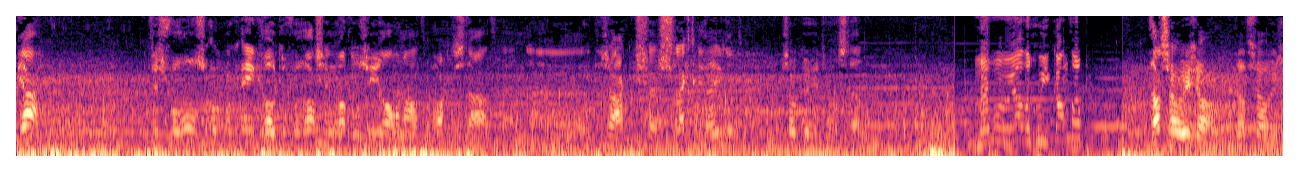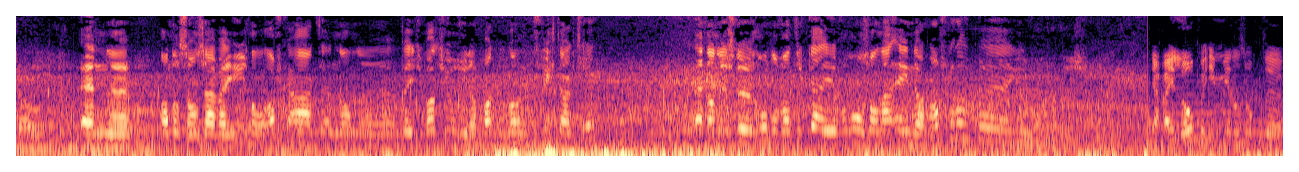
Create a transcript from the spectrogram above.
ja, het is voor ons ook nog één grote verrassing wat ons hier allemaal te wachten staat. En eh, de zaak is eh, slecht geregeld, zo kun je het wel stellen. lopen we wel de goede kant op? Dat sowieso, dat sowieso. En eh, anders dan zijn wij hier al afgehaakt en dan, weet je wat Jury, dan pakken we gewoon het vliegtuig terug. En dan is de ronde van Turkije voor ons al na één dag afgelopen. Dus Ja, wij lopen inmiddels op de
